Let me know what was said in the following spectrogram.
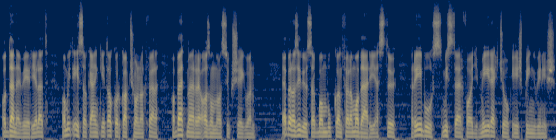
a Denevér jelet, amit éjszakánként akkor kapcsolnak fel, ha Batmanre azonnal szükség van. Ebben az időszakban bukkant fel a madári esztő, Rébus, Mr. Fagy, Méregcsók és Pingvin is.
